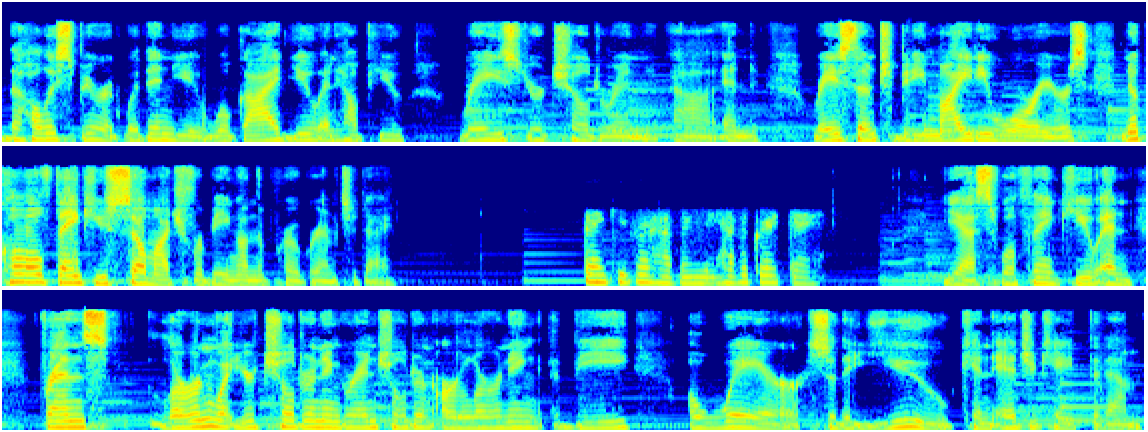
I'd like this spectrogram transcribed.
the Holy Spirit within you will guide you and help you raise your children uh, and raise them to be mighty warriors. Nicole, thank you so much for being on the program today. Thank you for having me. Have a great day. Yes, well, thank you. And friends, learn what your children and grandchildren are learning. Be aware so that you can educate them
